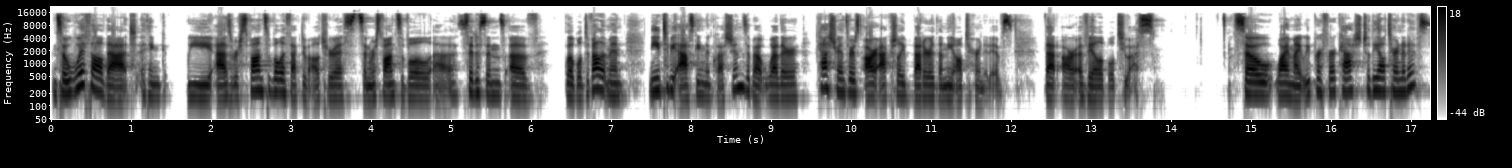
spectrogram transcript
And so with all that, I think we, as responsible, effective altruists and responsible uh, citizens of global development, need to be asking the questions about whether cash transfers are actually better than the alternatives that are available to us. So why might we prefer cash to the alternatives?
